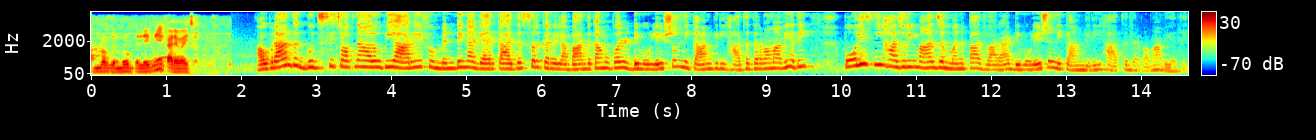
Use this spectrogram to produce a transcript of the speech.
हम लोग जमरूक गली में कार्यवाही चल रही है આ ઉપરાંત ગુજસી ચોકના આરોપી આરીફ મિંડીના ગેરકાયદેસર કરેલા બાંધકામ ઉપર ડિમોલેશનની કામગીરી હાથ ધરવામાં આવી હતી પોલીસની હાજરીમાં જ મનપા દ્વારા ડિમોલેશનની કામગીરી હાથ ધરવામાં આવી હતી.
